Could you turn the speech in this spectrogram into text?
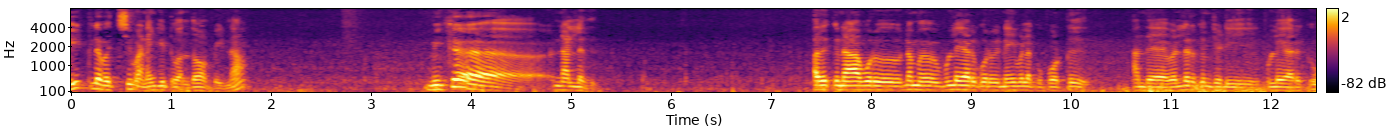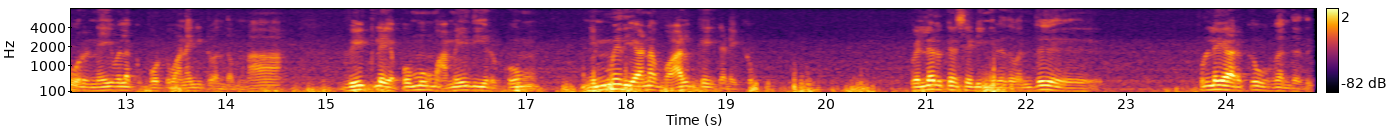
வீட்டில் வச்சு வணங்கிட்டு வந்தோம் அப்படின்னா மிக நல்லது. அதுக்கு நான் ஒரு நம்ம பிள்ளையாருக்கு ஒரு நெய் விளக்கு போட்டு அந்த வெள்ளருக்கஞ்செடி பிள்ளையாருக்கு ஒரு நெய் விளக்கு போட்டு வணங்கிட்டு வந்தோம்னா வீட்டில் எப்பவும் அமைதி இருக்கும் நிம்மதியான வாழ்க்கை கிடைக்கும். வெள்ளருக்க செடிங்கிறது வந்து பிள்ளையாருக்கு உகந்தது.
